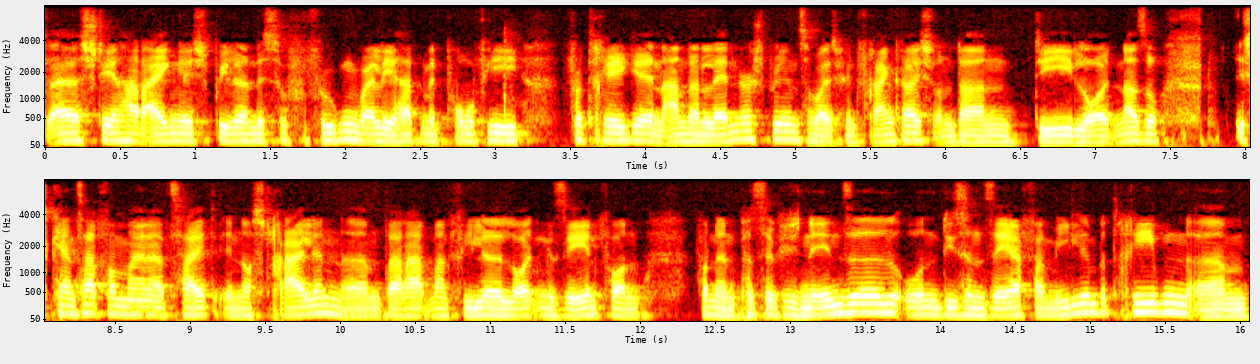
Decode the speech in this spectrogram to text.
äh, stehen hat eigentlich Spieler nicht zur Verfügung, weil die hat mit Profiverträge in anderen Ländern spielen, zum Beispiel in Frankreich und dann die Leute. Also ich kenne es halt von meiner Zeit in Australien. Ähm, da hat man viele Leute gesehen von von den pazifischen Inseln und die sind sehr familienbetrieben. Ähm,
